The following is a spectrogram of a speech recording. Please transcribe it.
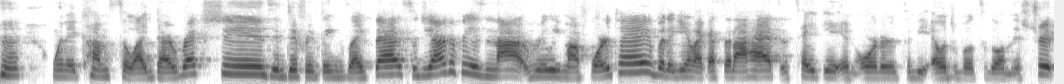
when it comes to like directions and different things like that. So geography is not really my forte, but again, like I said, I had to take it in order to be eligible to go on this trip.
